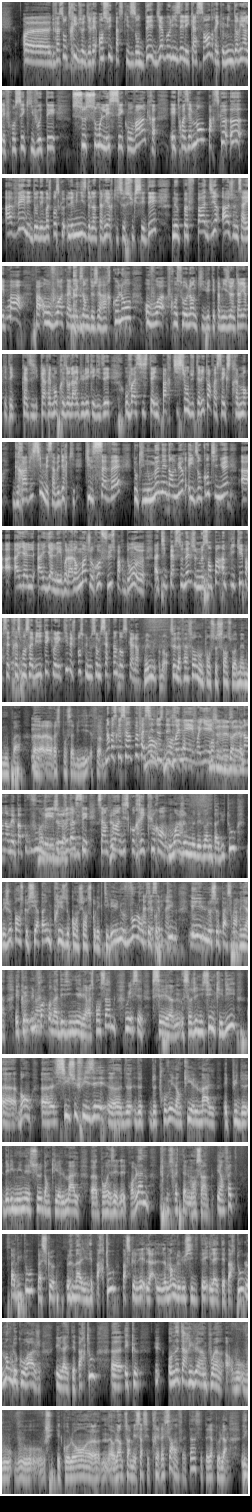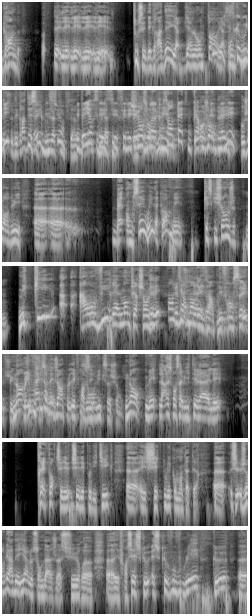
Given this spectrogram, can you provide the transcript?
euh, de façon triple, je dirais. Ensuite, parce qu'ils ont diabolisé les Cassandres et que, mine de rien, les Français qui votaient se sont laissés convaincre. Et troisièmement, parce que eux avaient les données. Moi, je pense que les ministres de l'Intérieur qui se succédaient ne peuvent pas dire Ah, je ne savais pas. Enfin, on voit quand même l'exemple de Gérard Collomb. On voit François Hollande, qui n'était pas ministre de l'Intérieur, qui était carrément président de la République et qui disait On va assister à une partition du territoire. Enfin, c'est extrêmement gravissime, mais ça veut dire qu'ils savaient. Donc, ils nous menaient dans le mur et ils ont continué à, y, aller, Voilà. Alors, moi, je refuse, pardon, euh, à titre personnel, je ne me sens pas impliqué par cette responsabilité collective et je pense que nous sommes certains dans ce cas-là. Mais, c'est la façon dont on se sent soi-même ou pas euh, responsabilisé. non, parce que c'est un peu facile non, de se dédouaner, vous voyez. Moi, je je, je, non, non, mais pas pour vous, Moi, mais je, veux dire, c'est un peu un discours récurrent. Moi, je ne me dédouane pas du tout, mais je pense que s'il n'y a pas une prise de conscience collective et une volonté ah, ça, collective, vrai. il ne se passera rien. Et qu'une fois qu'on a désigné les responsables, oui. c'est euh, Solzhenitsyn qui dit euh, bon, euh, s'il suffisait euh, de, de, de, trouver dans qui est le mal et puis d'éliminer ceux dans qui est le mal euh, pour résoudre les problèmes, ce serait tellement simple. Et en fait, pas du tout, parce que le mal, il est partout, parce que les, la, le manque de lucidité, il a été partout, le manque de courage, il a été partout, euh, et que on est arrivé à un point. Alors vous, vous, vous, vous, citez Colomb, euh, Hollande, mais ça c'est très récent en fait. Hein, C'est-à-dire que là, les grandes, les, les, les, tout s'est dégradé il y a bien longtemps. Oui, et c'est ce que vous dites. Se dégrader, c'est cumulatif. Mais d'ailleurs, c'est l'échéance qu'on a tous en tête, une quarantaine d'années. Aujourd'hui, euh, euh, ben, on sait, oui, d'accord, mais qu'est-ce qui change? Hmm. mais qui a, a, envie réellement de faire changer? Vous avez entièrement raison. Les Français, monsieur Non, oui. je vous cite un exemple. Les Français. Ils ont envie que ça change. Non, mais la responsabilité là, elle est très forte chez les, chez les politiques euh, et chez tous les commentateurs. Euh, je, je, regardais hier le sondage là, sur euh, les Français. Est-ce que, est que vous voulez que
